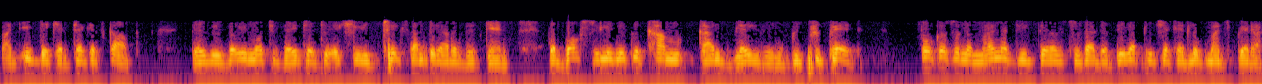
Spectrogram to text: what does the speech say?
but if they can take a scalp, they'll be very motivated to actually take something out of this game. The box really need to come guns blazing, be prepared, focus on the minor details so that the bigger picture can look much better.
